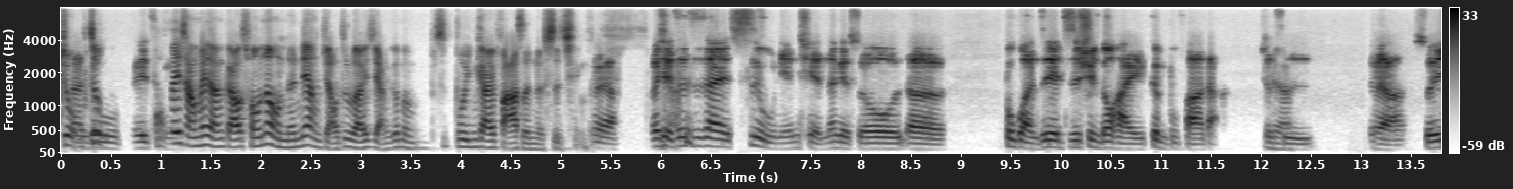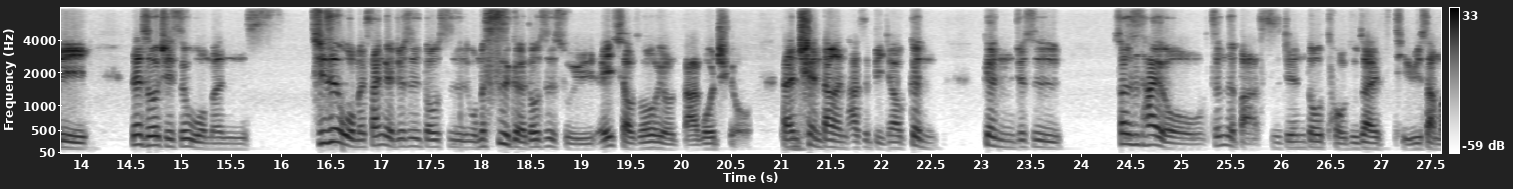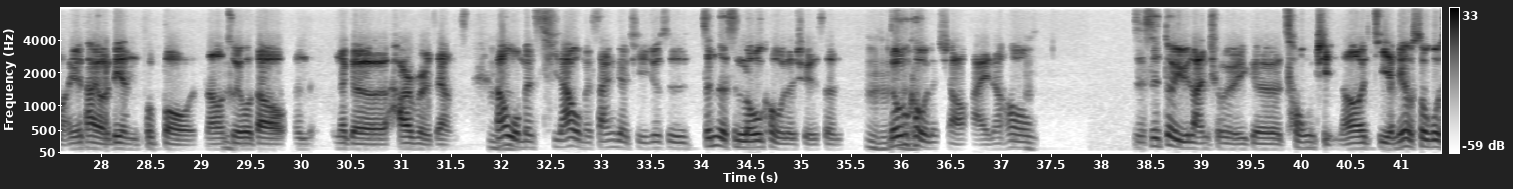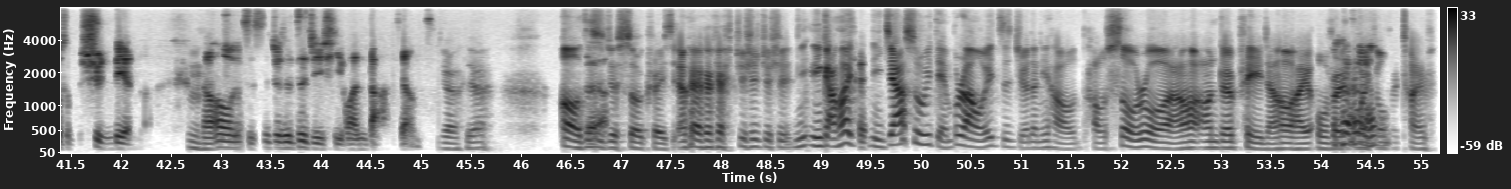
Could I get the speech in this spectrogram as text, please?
就就非常非常非常高，从那种能量角度来讲，根本是不应该发生的事情。对啊。而且这是在四五年前那个时候，呃，不管这些资讯都还更不发达，就是，对啊，所以那时候其实我们，其实我们三个就是都是我们四个都是属于，哎，小时候有打过球，但劝当然他是比较更更就是，算是他有真的把时间都投注在体育上嘛，因为他有练 football，然后最后到嗯那个 Harvard 这样子，然后我们其他我们三个其实就是真的是 local 的学生。local 的小孩，然后只是对于篮球有一个憧憬，然后也没有受过什么训练，然后只是就是自己喜欢打这样子。Yeah, yeah. 哦，这是就 so crazy。OK, OK, OK，继续继续，你你赶快你加速一点，不然我一直觉得你好好瘦弱啊，然后 underpaid，然后还有 over overtime。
